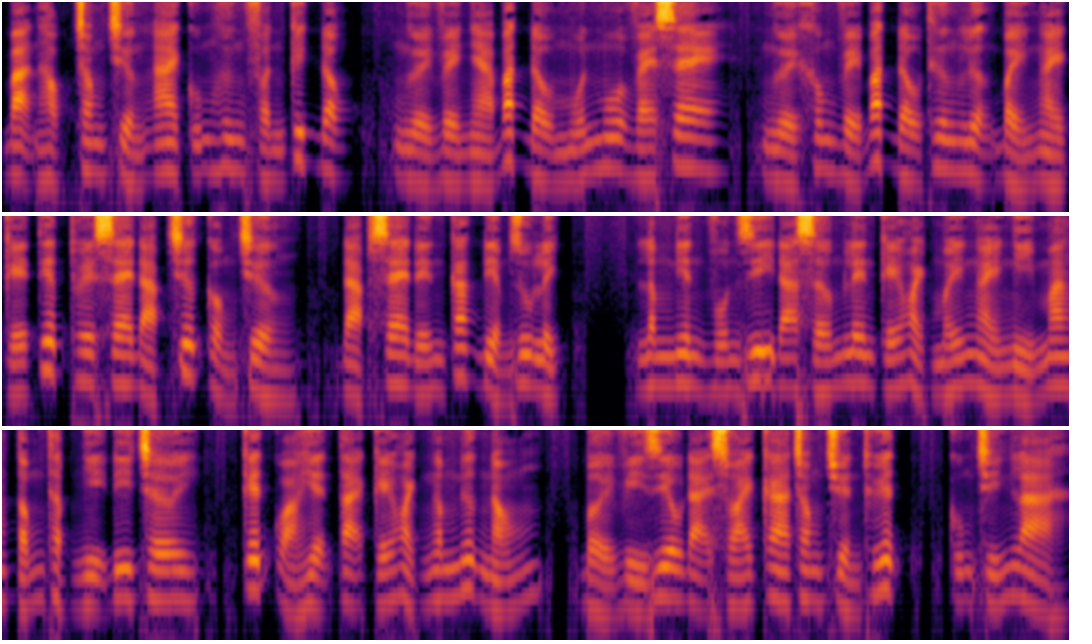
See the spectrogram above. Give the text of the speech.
bạn học trong trường ai cũng hưng phấn kích động, người về nhà bắt đầu muốn mua vé xe, người không về bắt đầu thương lượng 7 ngày kế tiếp thuê xe đạp trước cổng trường, đạp xe đến các điểm du lịch. Lâm Niên vốn dĩ đã sớm lên kế hoạch mấy ngày nghỉ mang tống thập nhị đi chơi, kết quả hiện tại kế hoạch ngâm nước nóng, bởi vì diêu đại soái ca trong truyền thuyết, cũng chính là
